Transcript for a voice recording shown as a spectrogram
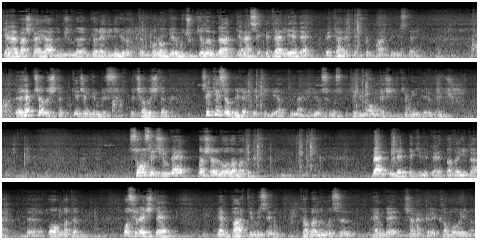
genel başkan yardımcılığı görevini yürüttüm. Bunun bir buçuk yılında genel sekreterliğe de vekalet ettim partimizde. E, hep çalıştık, gece gündüz çalıştık. 8 yıl milletvekilliği yaptım ben biliyorsunuz. 2015-2023. Son seçimde başarılı olamadık. Ben milletvekili de adayı da e, olmadım. O süreçte hem partimizin, tabanımızın hem de Çanakkale kamuoyunun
